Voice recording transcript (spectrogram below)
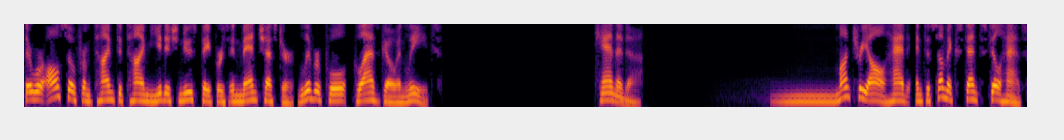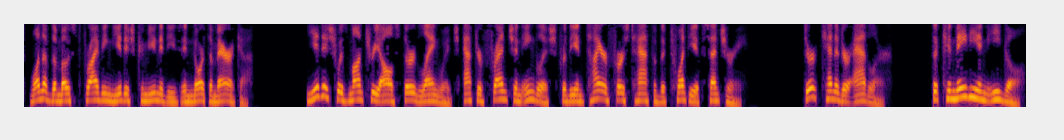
There were also from time to time Yiddish newspapers in Manchester, Liverpool, Glasgow and Leeds. Canada Montreal had, and to some extent still has, one of the most thriving Yiddish communities in North America. Yiddish was Montreal's third language, after French and English, for the entire first half of the 20th century. Der Keneder Adler. The Canadian Eagle.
